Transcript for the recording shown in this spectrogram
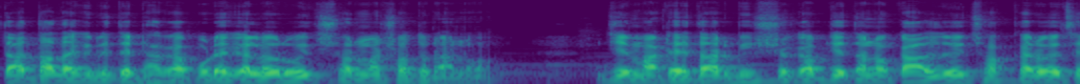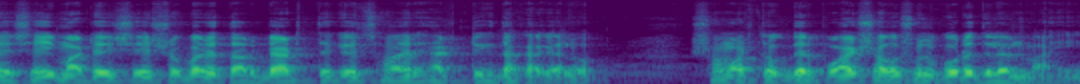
তার দাদাগিরিতে ঢাকা পড়ে গেল রোহিত শর্মা শতরানও। যে মাঠে তার বিশ্বকাপ জেতানো কাল কালজয়ী ছক্কা রয়েছে, সেই মাঠে শেষ ওভারে তার ব্যাট থেকে ছয়ের হ্যাটট্রিক দেখা গেল। সমর্থকদের পয়সা উসুল করে দিলেন মাহি।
